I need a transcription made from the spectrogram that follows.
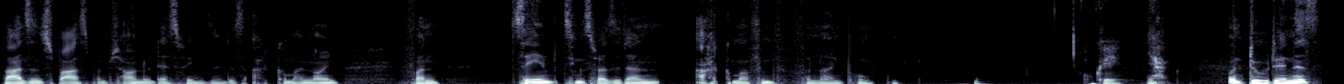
Wahnsinnsspaß beim Schauen und deswegen sind es 8,9 von 10 beziehungsweise dann 8,5 von 9 Punkten. Okay. Ja. Und du, Dennis?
